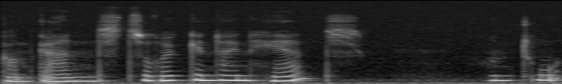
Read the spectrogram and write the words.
Komm ganz zurück in dein Herz und tu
